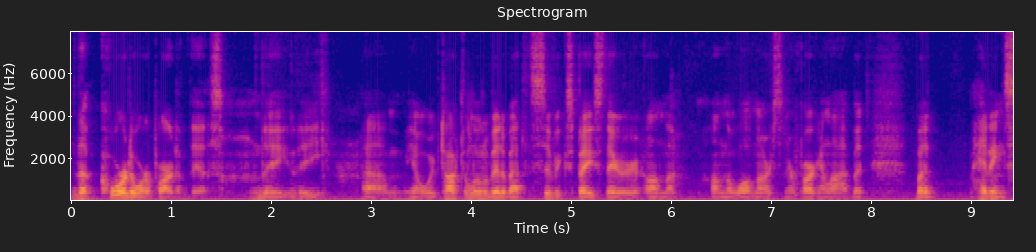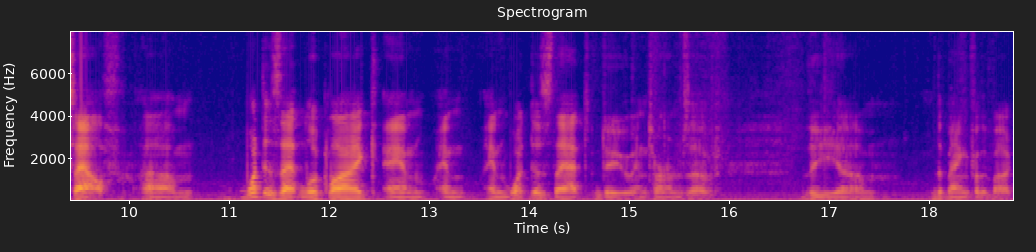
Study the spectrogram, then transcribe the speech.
the corridor part of this, the the um, you know, we've talked a little bit about the civic space there on the on the Walton Arts Center parking lot, but but heading south, um, what does that look like, and and and what does that do in terms of the um, the bang for the buck?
